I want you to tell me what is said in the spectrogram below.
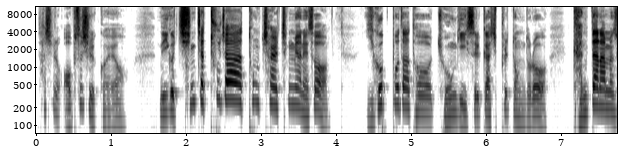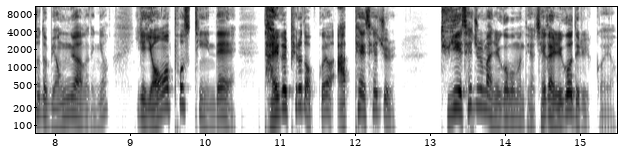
사실 없으실 거예요. 근데 이거 진짜 투자 통찰 측면에서 이것보다 더 좋은 게 있을까 싶을 정도로 간단하면서도 명료하거든요. 이게 영어 포스팅인데 다 읽을 필요도 없고요. 앞에 세 줄, 뒤에 세 줄만 읽어보면 돼요. 제가 읽어드릴 거예요.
